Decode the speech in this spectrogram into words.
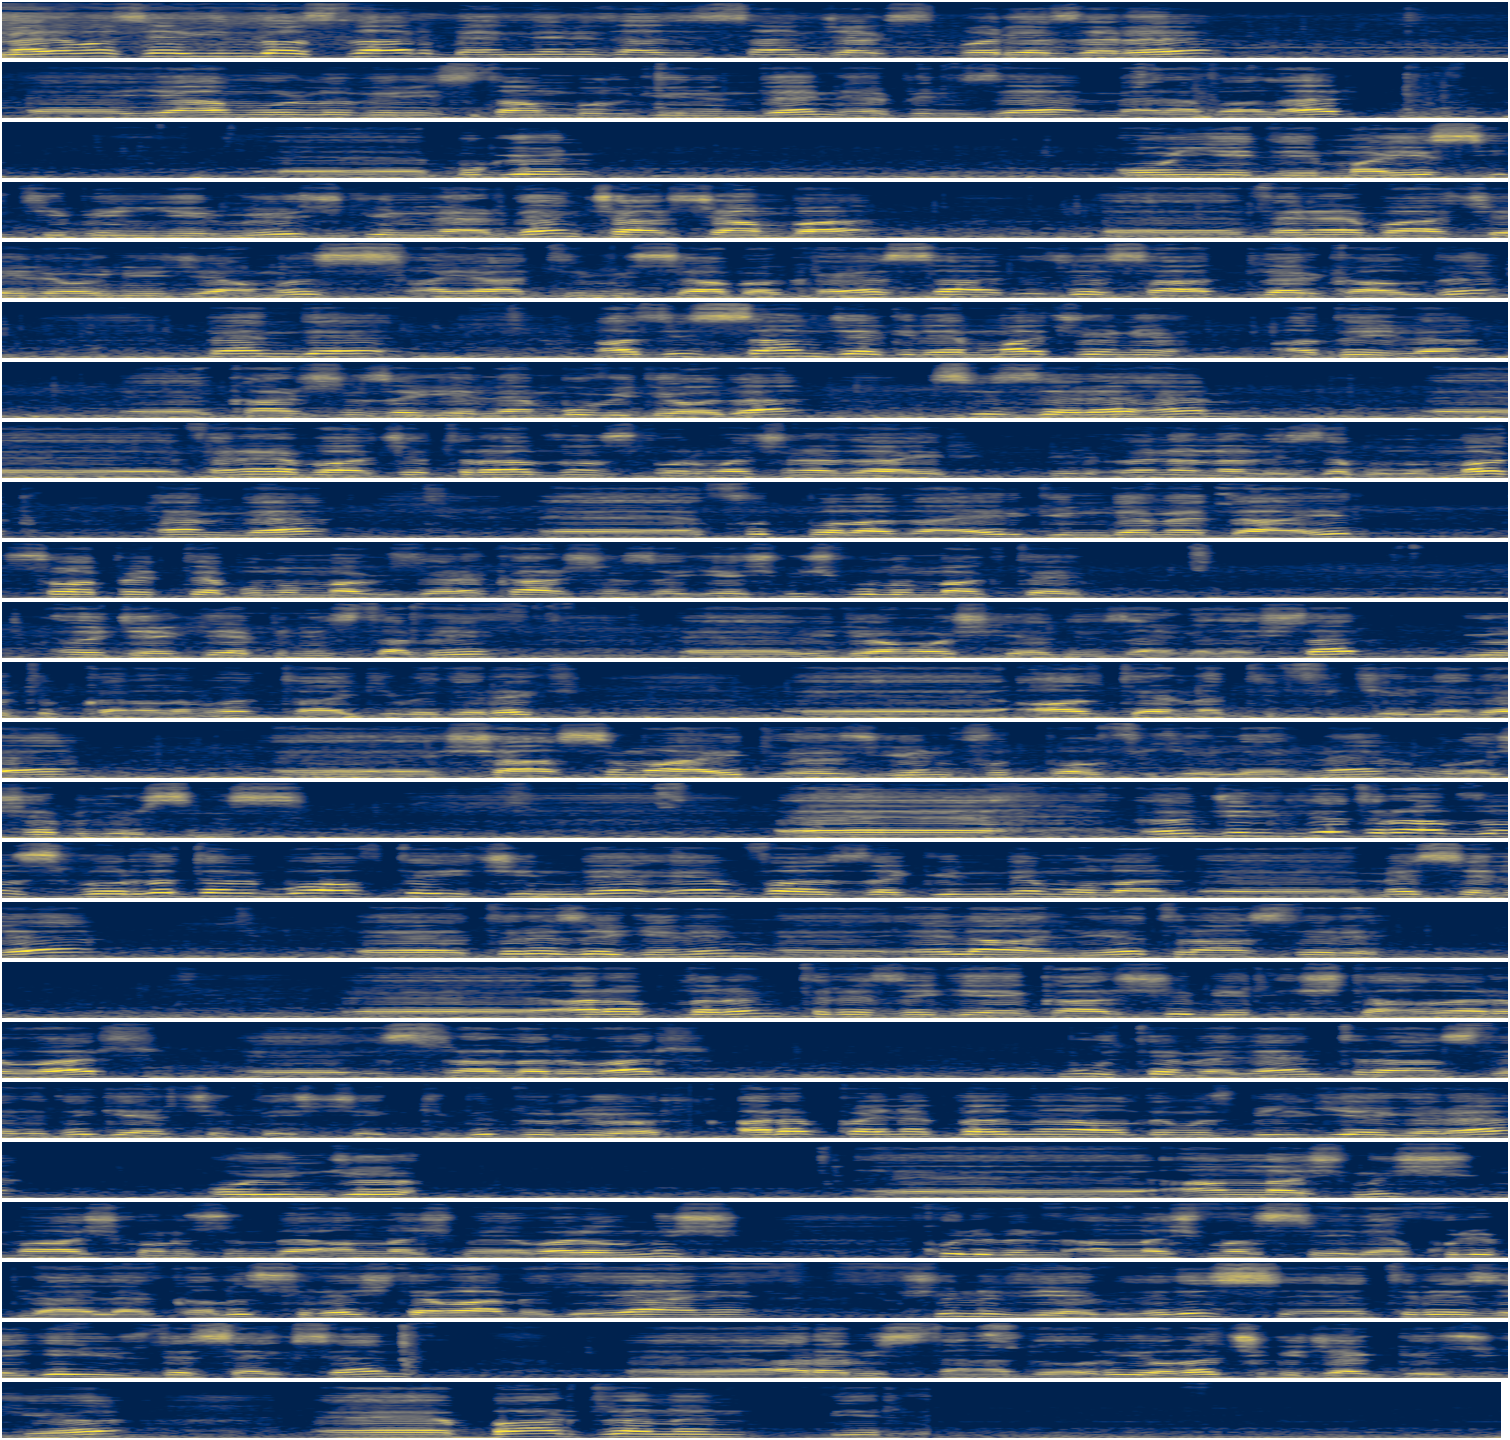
Merhaba sevgili dostlar. Bendeniz Aziz Sancak spor yazarı. Ee, yağmurlu bir İstanbul gününden hepinize merhabalar. Ee, bugün 17 Mayıs 2023 günlerden çarşamba. Ee, Fenerbahçe ile oynayacağımız hayati müsabakaya sadece saatler kaldı. Ben de Aziz Sancak ile maç önü adıyla e, karşınıza gelen bu videoda sizlere hem e, Fenerbahçe Trabzonspor maçına dair bir ön analizde bulunmak hem de e, futbola dair, gündeme dair sohbette bulunmak üzere karşınıza geçmiş bulunmaktayım. Öncelikle hepiniz tabi e, videoma hoş geldiniz arkadaşlar. YouTube kanalımı takip ederek e, alternatif fikirlere, e, şahsıma ait özgün futbol fikirlerine ulaşabilirsiniz. Ee, öncelikle Trabzonspor'da tabi bu hafta içinde en fazla gündem olan e, mesele e, Trezeguet'in e, El Ahli'ye transferi. E, Arapların Trezeguet'e karşı bir iştahları var, e, ısrarları var. Muhtemelen transferi de gerçekleşecek gibi duruyor. Arap kaynaklarından aldığımız bilgiye göre oyuncu e, anlaşmış, maaş konusunda anlaşmaya varılmış. Kulübün anlaşmasıyla, kulüple alakalı süreç devam ediyor. Yani şunu diyebiliriz, e, Trezeguet %80 e, Arabistan'a doğru yola çıkacak gözüküyor. E, Bardra'nın bir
